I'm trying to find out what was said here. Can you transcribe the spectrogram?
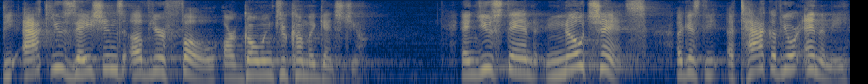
the accusations of your foe are going to come against you. And you stand no chance against the attack of your enemy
